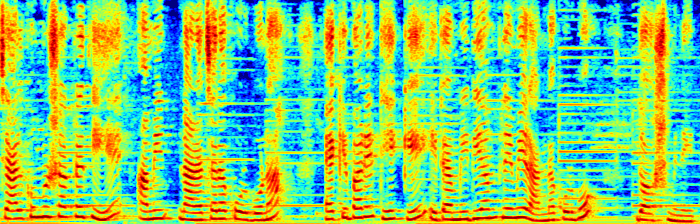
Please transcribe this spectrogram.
চাল কুমড়ো শাকটা দিয়ে আমি নাড়াচাড়া করব না। একেবারে ঢেকে এটা মিডিয়াম ফ্লেমে রান্না করব দশ মিনিট।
